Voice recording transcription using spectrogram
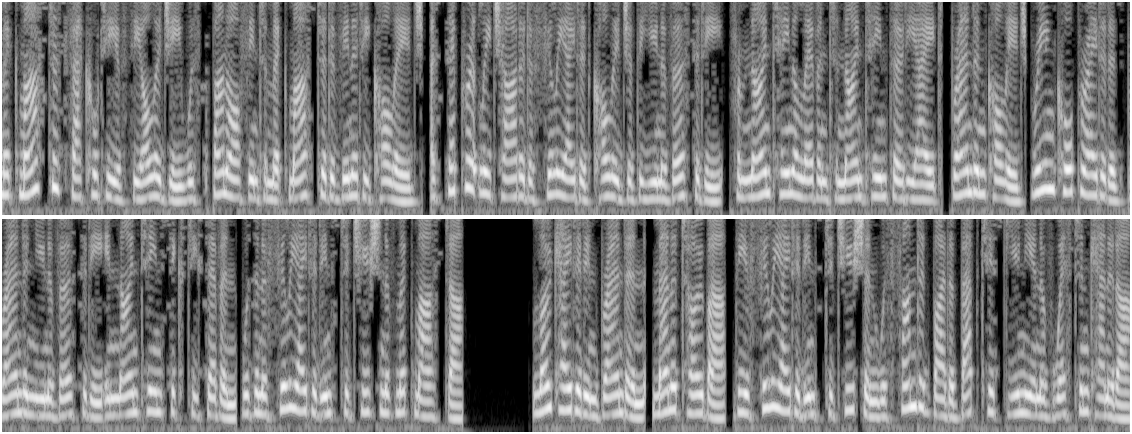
McMaster's Faculty of Theology was spun off into McMaster Divinity College, a separately chartered affiliated college of the university. From 1911 to 1938, Brandon College, reincorporated as Brandon University in 1967, was an affiliated institution of McMaster. Located in Brandon, Manitoba, the affiliated institution was funded by the Baptist Union of Western Canada.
